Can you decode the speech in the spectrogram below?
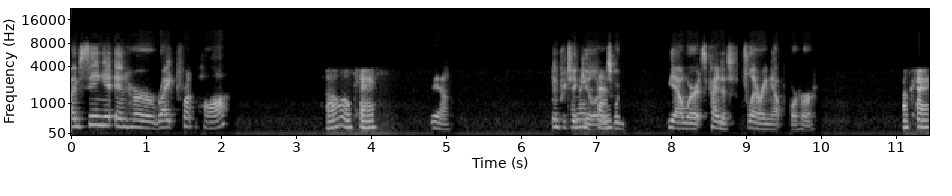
i'm seeing it in her right front paw Oh, okay. yeah in particular is where, yeah where it's kind of flaring up for her Okay.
